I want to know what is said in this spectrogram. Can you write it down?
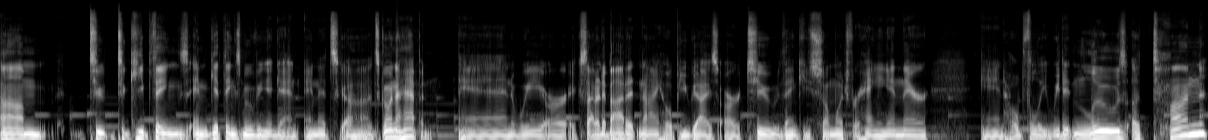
um, to to keep things and get things moving again, and it's uh, it's going to happen, and we are excited about it, and I hope you guys are too. Thank you so much for hanging in there, and hopefully we didn't lose a ton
